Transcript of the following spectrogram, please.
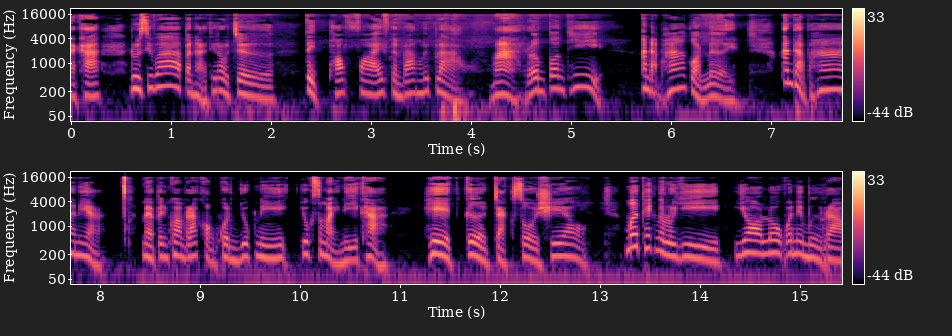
นะคะ ดูซิว่าปัญหาที่เราเจอติดท็อป 5 กันบ้างหรือเปล่า มาเริ่มต้นที่อันดับ 5 ก่อนเลย อันดับ 5 เนี่ยแหมเป็นความรักของคนยุคนี้ยุคสมัยนี้ค่ะ เหตุเกิดจากโซเชียล เมื่อเทคโนโลยีย่อโลกไว้ในมือเรา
